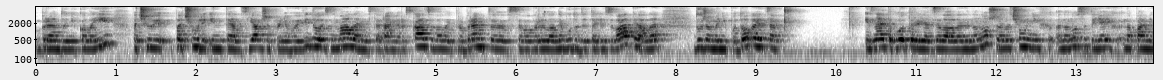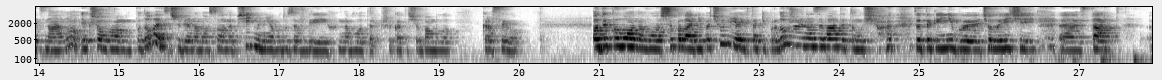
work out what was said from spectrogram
бренду Ніколаї. Пачулі, пачулі Intense. Я вже про нього відео знімала, в інстаграмі розказувала і про бренд е, все говорила. Не буду деталізувати, але дуже мені подобається. І знаєте, блотери я взяла, але не наношу, але чому мені їх наносити, я їх на пам'ять знаю. Ну, якщо вам подобається, щоб я наносила, напишіть мені, я буду завжди їх на блотер пшикати, щоб вам було красиво. Одеколоново шоколадні пачулі, я їх так і продовжую називати, тому що це такий ніби чоловічий е, старт е,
